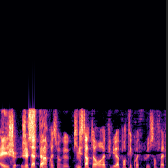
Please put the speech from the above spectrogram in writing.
Et je- coup, T'as j'espère l'impression que Kickstarter aurait pu lui apporter quoi de plus en fait?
